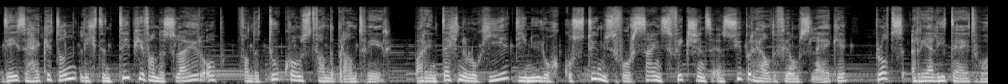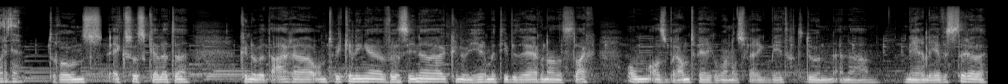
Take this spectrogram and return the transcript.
Deze hackathon ligt een tipje van de sluier op van de toekomst van de brandweer waarin technologieën die nu nog kostuums voor science fictions en superheldenfilms lijken, plots realiteit worden. Drones, exoskeletten, kunnen we daar uh, ontwikkelingen verzinnen? Kunnen we hier met die bedrijven aan de slag om als brandweer gewoon ons werk beter te doen en uh, meer levens te redden?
